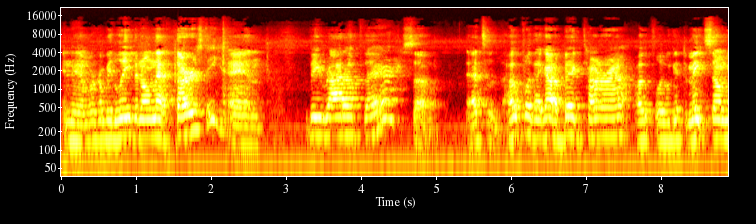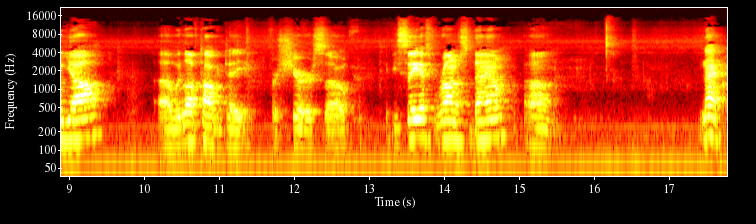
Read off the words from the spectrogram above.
And then we're gonna be leaving on that Thursday and be right up there. So that's hopefully they got a big turnaround. Hopefully we get to meet some of y'all. Uh, we love talking to you for sure. So if you see us, run us down. Um, now,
